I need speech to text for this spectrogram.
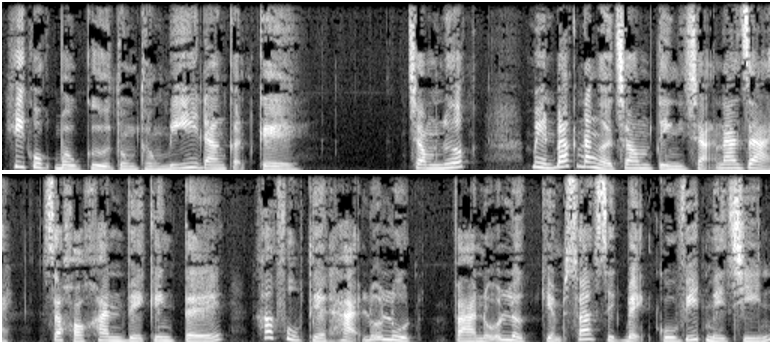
khi cuộc bầu cử Tổng thống Mỹ đang cận kề. Trong nước, miền Bắc đang ở trong tình trạng nan giải do khó khăn về kinh tế, khắc phục thiệt hại lũ lụt và nỗ lực kiểm soát dịch bệnh COVID-19.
